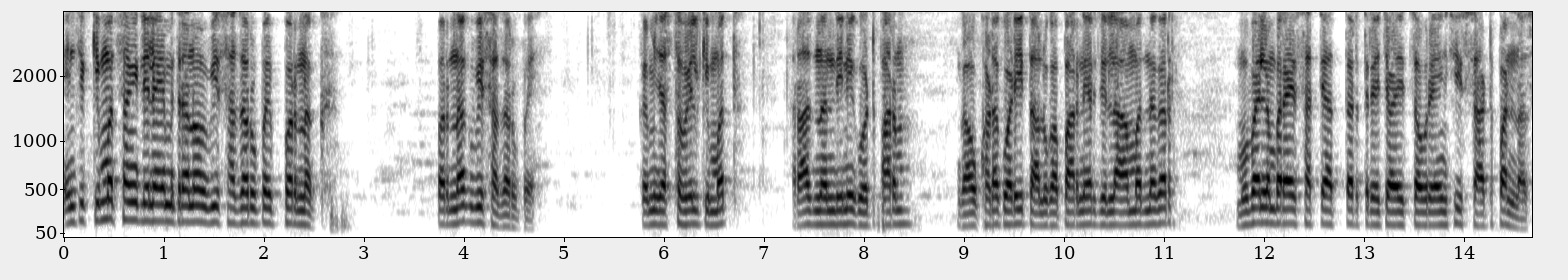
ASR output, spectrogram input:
यांची किंमत सांगितलेली आहे मित्रांनो वीस हजार रुपये पर नग. पर नग वीस हजार रुपये. कमी जास्त होईल किंमत. राजनंदिनी गोट फार्म. गाव खडकवाडी तालुका पारनेर जिल्हा अहमदनगर. मोबाईल नंबर आहे सत्याहत्तर त्रेचाळीस चौऱ्याऐंशी साठ पन्नास.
